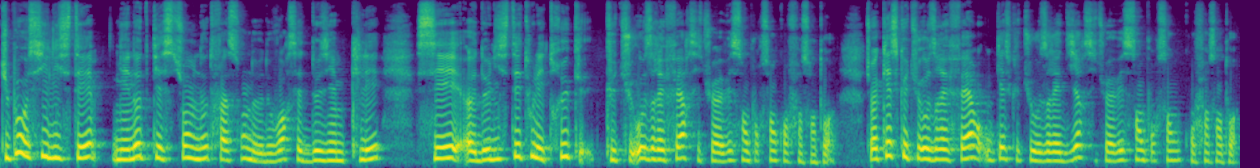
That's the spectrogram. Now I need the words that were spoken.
tu peux aussi lister, il y a une autre question, une autre façon de, voir cette deuxième clé, c'est euh, de lister tous les trucs que tu oserais faire si tu avais 100% confiance en toi. Tu vois, qu'est-ce que tu oserais faire ou qu'est-ce que tu oserais dire si tu avais 100% confiance en toi?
